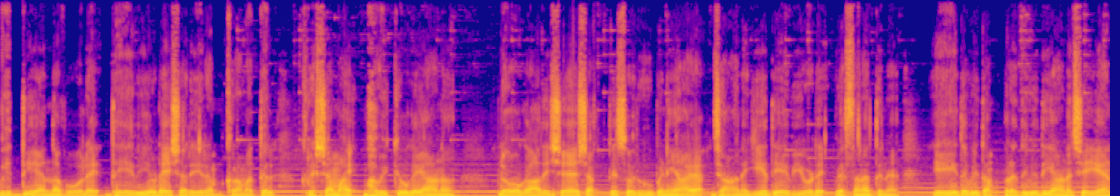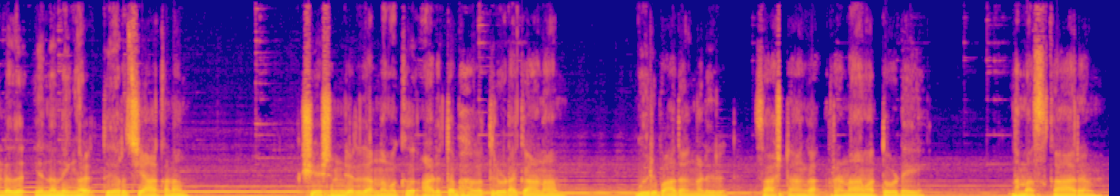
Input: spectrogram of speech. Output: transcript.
വിദ്യ എന്ന പോലെ ദേവിയുടെ ശരീരം ക്രമത്തിൽ കൃശമായി ഭവിക്കുകയാണ്. ലോകാതിശയ ശക്തി സ്വരൂപിണിയായ ജാനകി ദേവിയുടെ വ്യസനത്തിന് ഏതുവിധം പ്രതിവിധിയാണ് ചെയ്യേണ്ടത് എന്ന് നിങ്ങൾ തീർച്ചയാക്കണം. ശേഷം ചരിത നമുക്ക് അടുത്ത ഭാഗത്തിലൂടെ കാണാം. ഗുരുപാദങ്ങളിൽ സാഷ്ടാംഗ പ്രണാമത്തോടെ. നമസ്കാരം.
